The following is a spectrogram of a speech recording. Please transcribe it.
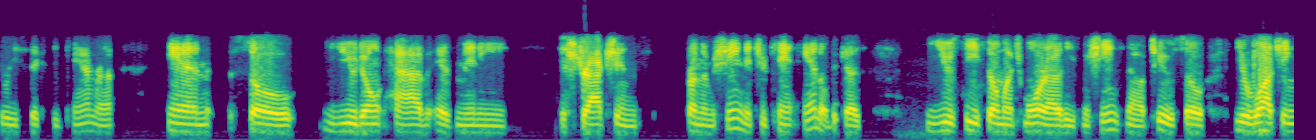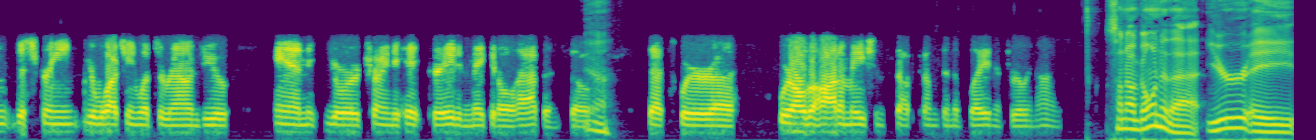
three sixty camera and so you don't have as many distractions from the machine that you can't handle because you see so much more out of these machines now too. So you're watching the screen, you're watching what's around you, and you're trying to hit grade and make it all happen. So yeah that's where uh, where all the automation stuff comes into play, and it's really nice. So now going to that, you're a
